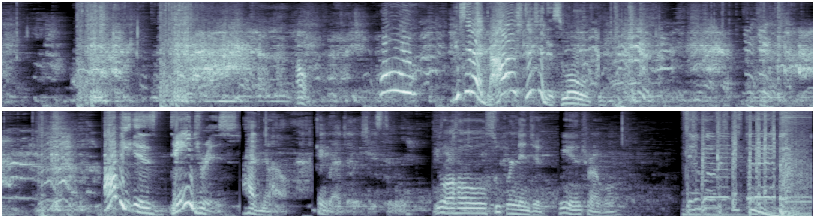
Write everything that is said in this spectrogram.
Oh. Woo! You see that dodge? This shit is smooth. Abby is dangerous. I have no health. Congratulations to me. You a whole super ninja. We in trouble. Till the very next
